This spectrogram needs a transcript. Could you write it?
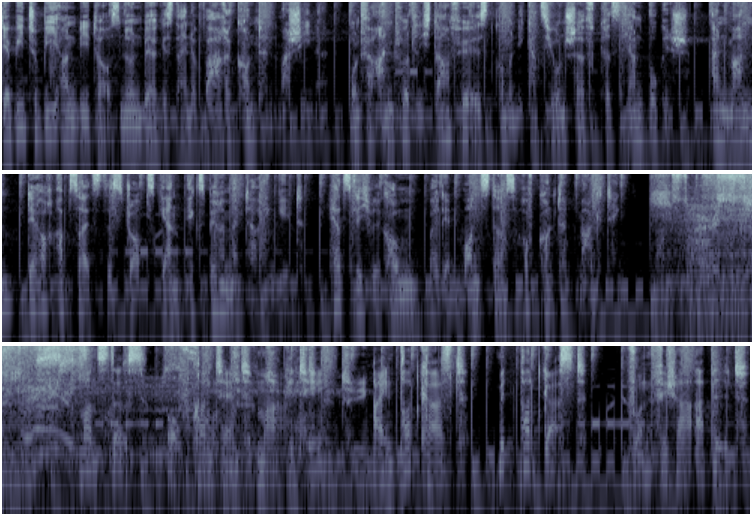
Der B2B-Anbieter aus Nürnberg ist eine wahre Content-Maschine. Und verantwortlich dafür ist Kommunikationschef Christian Buggisch. Ein Mann, der auch abseits des Jobs gern Experimente eingeht. Herzlich willkommen bei den Monsters of Content Marketing. Monsters of Content Marketing. Ein Podcast mit Podcast von Fischer Appelt.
